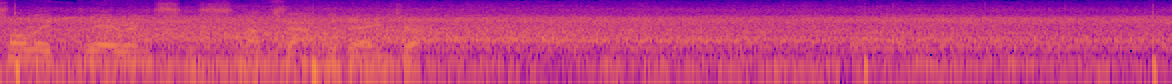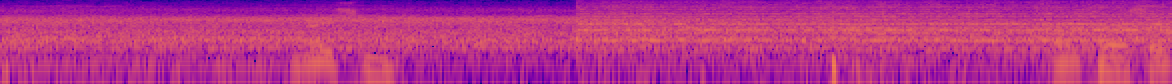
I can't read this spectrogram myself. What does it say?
Solid clearance snuffs out the danger. Naismith. Van Persie.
